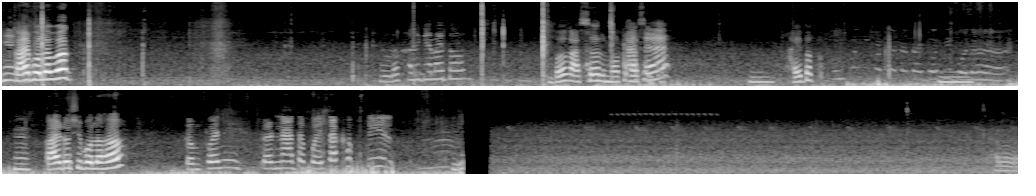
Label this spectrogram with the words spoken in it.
हे काय बोल बघ. एवढं खाली गेलाय तो. बघ असल मोठा काय असेल. काय? हम्म, हाय बघ. हम्म. हम्म, काय डोशी बोल ह? कंपनी कडनं आता पैसा खपतील. हा बघा.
